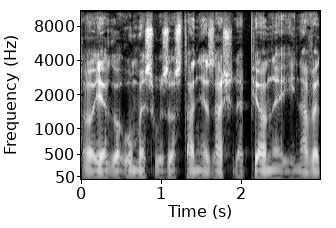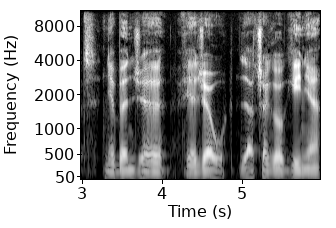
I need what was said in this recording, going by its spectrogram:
to jego umysł zostanie zaślepiony i nawet nie będzie wiedział, dlaczego ginie.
